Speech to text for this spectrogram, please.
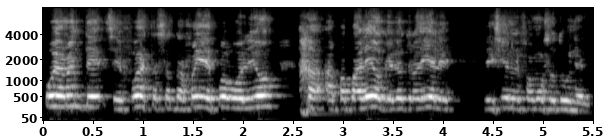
Obviamente se fue hasta Santa Fe y después volvió a, Papaleo, que el otro día le hicieron el famoso túnel.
